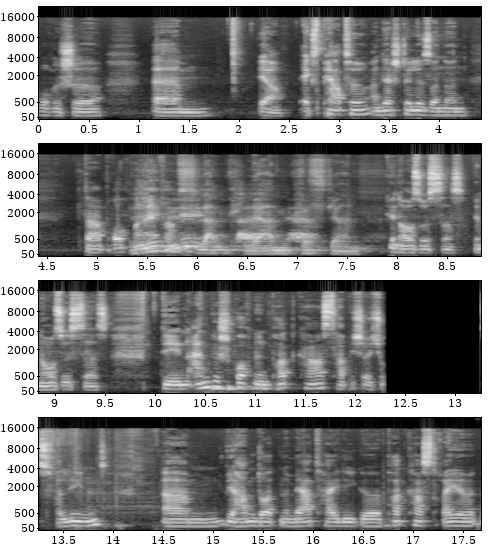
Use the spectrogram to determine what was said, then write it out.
historische ähm, ja, Experte an der Stelle, sondern da braucht man einfach. lernen, Christian. Genau so ist das. Genau so ist das. Den angesprochenen Podcast habe ich euch verlinkt. Ähm, wir haben dort eine mehrteilige Podcast-Reihe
